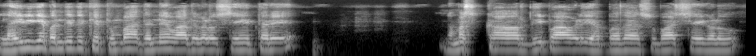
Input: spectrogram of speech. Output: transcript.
ಲೈವಿಗೆ ಬಂದಿದ್ದಕ್ಕೆ ತುಂಬ ಧನ್ಯವಾದಗಳು ಸ್ನೇಹಿತರೆ. ನಮಸ್ಕಾರ, ದೀಪಾವಳಿ ಹಬ್ಬದ ಶುಭಾಶಯಗಳು.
